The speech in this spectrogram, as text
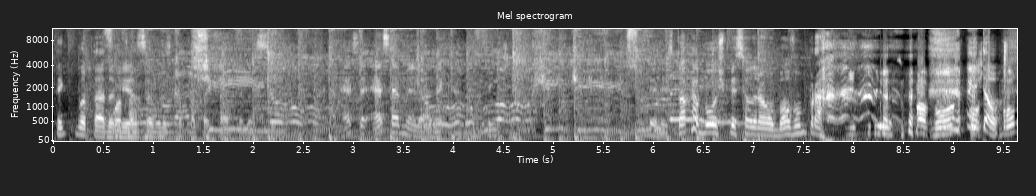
Tem que botar, Davi, essa música pra tocar. Essa, essa é a melhor, né, cara? Tem. Beleza, então acabou o especial Dragon Ball, vamos pra. Por favor. por Então, favor.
